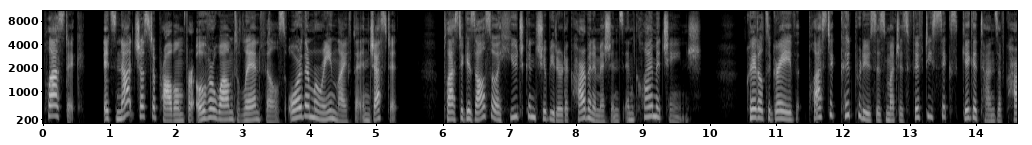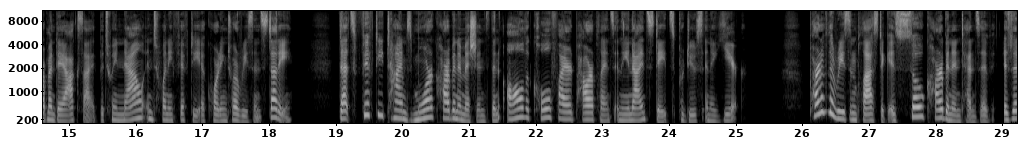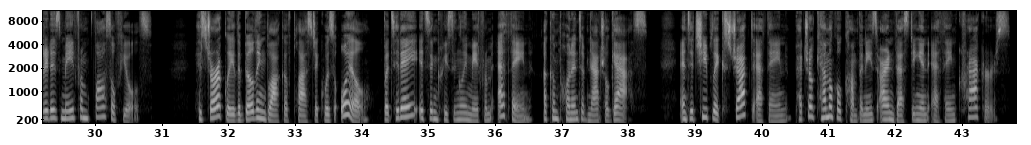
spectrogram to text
Plastic. It's not just a problem for overwhelmed landfills or the marine life that ingest it. Plastic is also a huge contributor to carbon emissions and climate change. Cradle to grave, plastic could produce as much as 56 gigatons of carbon dioxide between now and 2050, according to a recent study. That's 50 times more carbon emissions than all the coal fired power plants in the United States produce in a year. Part of the reason plastic is so carbon intensive is that it is made from fossil fuels. Historically, the building block of plastic was oil, but today it's increasingly made from ethane, a component of natural gas. And to cheaply extract ethane, petrochemical companies are investing in ethane crackers.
